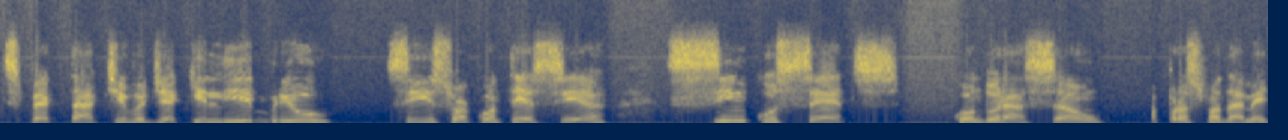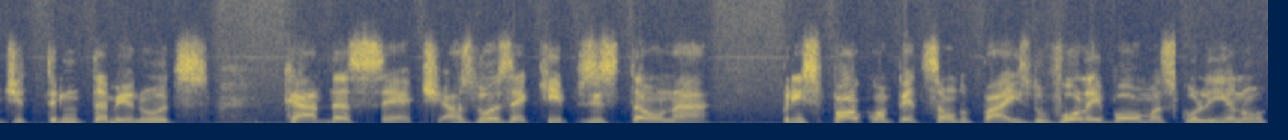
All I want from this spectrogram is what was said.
expectativa de equilíbrio, se isso acontecer, cinco sets, com duração aproximadamente 30 minutos cada set. As duas equipes estão na principal competição do país do voleibol masculino,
